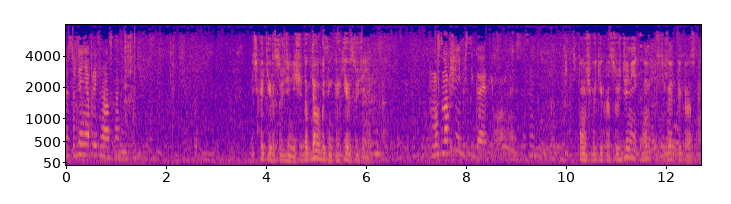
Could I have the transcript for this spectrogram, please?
Рассуждения о прекрасном. Значит, какие рассуждения еще? Да- Давай быстренько, какие рассуждения? Может, он вообще не постигает его. С помощью каких рассуждений он постигает прекрасное?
